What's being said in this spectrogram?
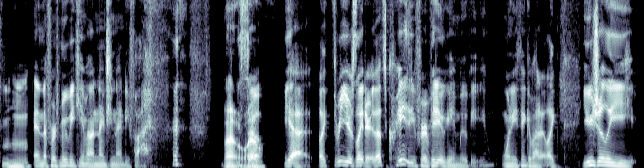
hmm And the first movie came out in 1995. Oh So- wow. yeah, like three years later. That's crazy for a video game movie when you think about it. Like, usually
